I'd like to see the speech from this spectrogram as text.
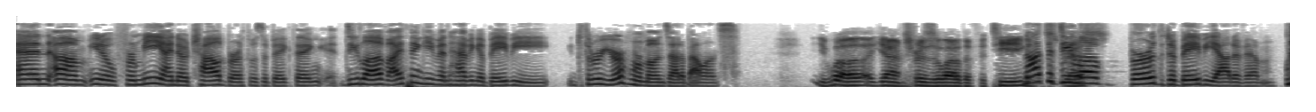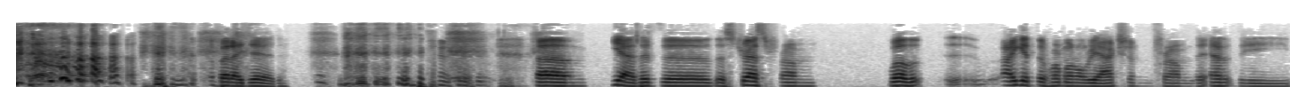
And um, you know, for me, I know childbirth was a big thing. D Love, I think even having a baby threw your hormones out of balance. Well, yeah, I'm sure there's a lot of the fatigue. Not that D Love birthed a baby out of him. but I did. um, yeah, the, the the stress from, well, I get the hormonal reaction from the the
